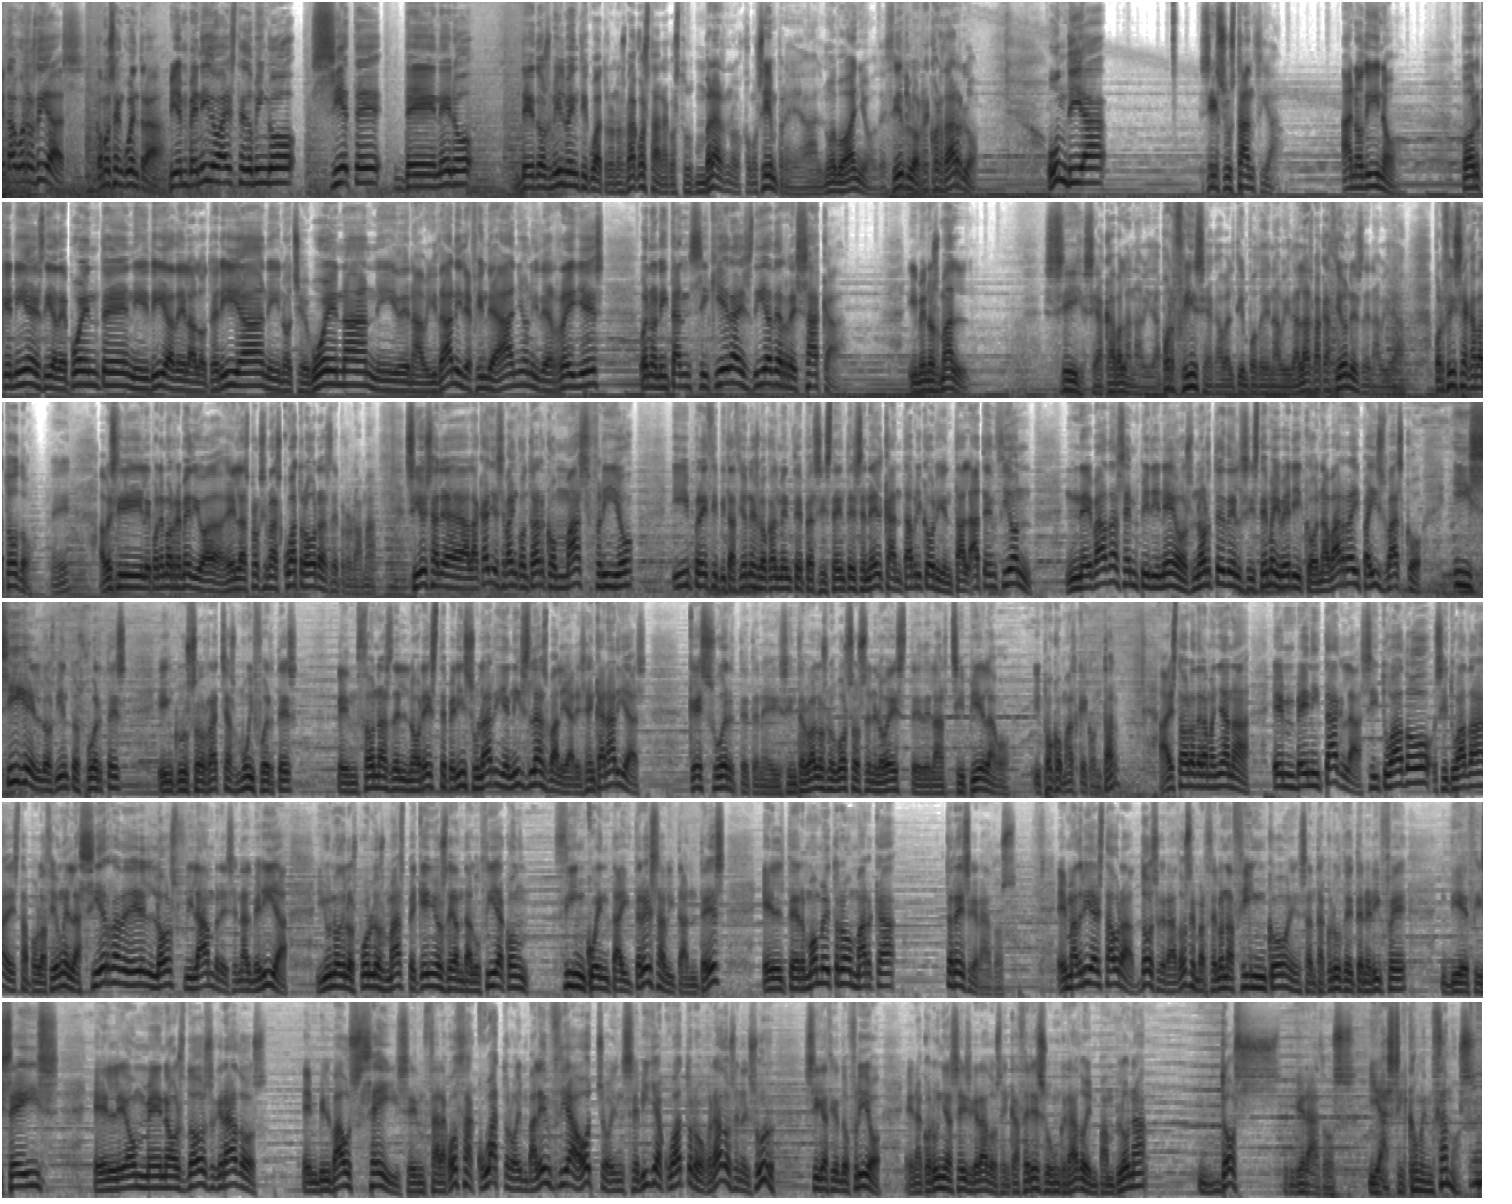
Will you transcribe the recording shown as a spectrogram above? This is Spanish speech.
¿Qué tal? Buenos días. ¿Cómo se encuentra? Bienvenido a este domingo 7 de enero de 2024. Nos va a costar acostumbrarnos, como siempre, al nuevo año, decirlo, recordarlo. Un día sin sustancia, anodino, porque ni es día de puente, ni día de la lotería, ni Nochebuena, ni de Navidad, ni de fin de año, ni de Reyes, bueno, ni tan siquiera es día de resaca. Y menos mal. Sí, se acaba la Navidad. Por fin se acaba el tiempo de Navidad, las vacaciones de Navidad. Por fin se acaba todo. ¿eh? A ver si le ponemos remedio en las próximas cuatro horas de programa. Si hoy sale a la calle se va a encontrar con más frío y precipitaciones localmente persistentes en el Cantábrico Oriental. Atención, nevadas en Pirineos, norte del sistema ibérico, Navarra y País Vasco. Y siguen los vientos fuertes, incluso rachas muy fuertes en zonas del noreste peninsular y en Islas Baleares. En Canarias, qué suerte tenéis. Intervalos nubosos en el oeste del archipiélago y poco más que contar. A esta hora de la mañana, en Benitagla, situado, situada esta población en la Sierra de los Filambres, en Almería, y uno de los pueblos más pequeños de Andalucía con 53 habitantes, el termómetro marca 3 grados. En Madrid a esta hora 2 grados, en Barcelona 5, en Santa Cruz de Tenerife 16, en León menos 2 grados, en Bilbao 6, en Zaragoza 4, en Valencia 8, en Sevilla 4 grados en el sur, sigue haciendo frío, en A Coruña 6 grados, en Cáceres 1 grado, en Pamplona 2 grados. Y así comenzamos.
